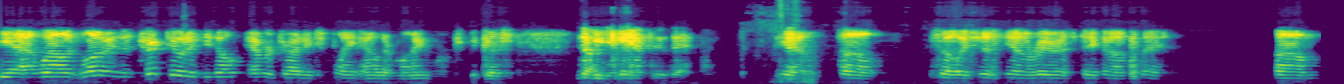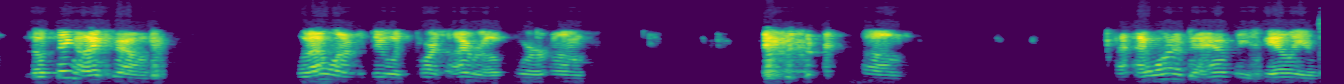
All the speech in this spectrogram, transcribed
Yeah, well, as long as the trick to it is you don't ever try to explain how their mind works because No, you can't do that. Yeah. Um, so it's just, you know, reader has taken on faith. Um, the thing I found, what I wanted to do with the parts I wrote were, um, um, I, wanted to have these aliens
